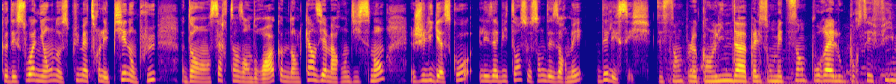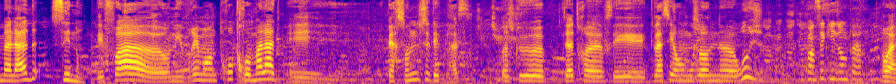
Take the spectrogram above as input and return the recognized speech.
que des soignants n'osent plus mettre les pieds non plus dans certains endroits comme dans le 15e arrondissement. Julie Gasco, les habitants se sentent désormais délaissés. C'est simple, quand Linda appelle son médecin pour elle ou pour ses filles malades, c'est non. Des fois, euh, on est vraiment trop, trop malade et personne ne se déplace. Parce que peut-être euh, c'est classé en zone euh, rouge. Vous pensez qu'ils ont peur? Ouais.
